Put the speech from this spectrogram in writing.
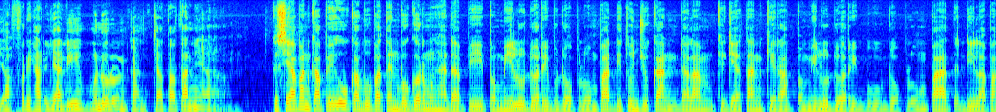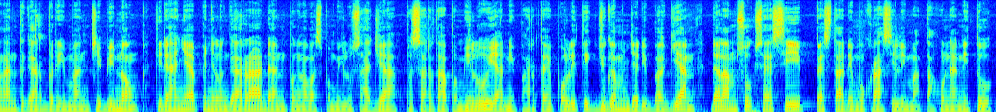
Yofri Haryadi menurunkan catatannya. Kesiapan KPU Kabupaten Bogor menghadapi pemilu 2024 ditunjukkan dalam kegiatan kirap pemilu 2024 di lapangan Tegar Beriman Cibinong. Tidak hanya penyelenggara dan pengawas pemilu saja, peserta pemilu yakni partai politik juga menjadi bagian dalam suksesi pesta demokrasi lima tahunan itu.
